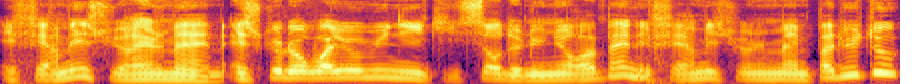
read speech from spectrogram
est fermée sur elle-même? Est-ce que le Royaume-Uni, qui sort de l'Union européenne, est fermé sur lui-même? Pas du tout.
